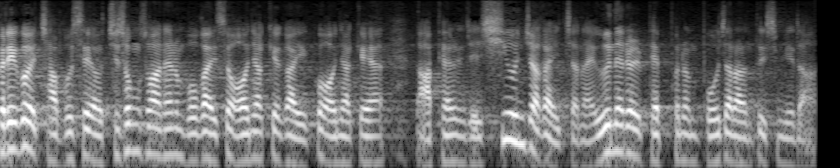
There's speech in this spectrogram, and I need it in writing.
그리고 자 보세요. 지성소 안에는 뭐가 있어? 언약궤가 있고 언약궤 앞에는 이제 시운자가 있잖아요. 은혜를 베푸는 보좌라는 뜻입니다.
